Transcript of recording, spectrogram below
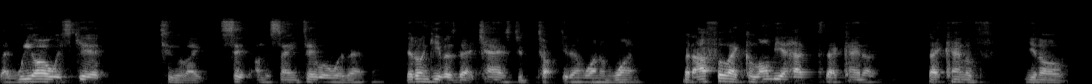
Like we always scared to like sit on the same table with them. They don't give us that chance to talk to them one on one. But I feel like Colombia has that kind of that kind of you know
